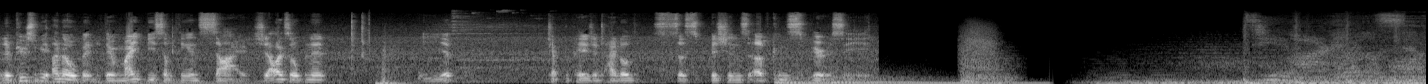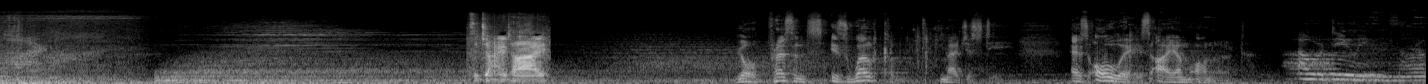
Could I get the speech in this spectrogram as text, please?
It appears to be unopened. There might be something inside. Should Alex open it? Yep. Chapter page entitled Suspicions of Conspiracy. It's a giant eye. Your presence is welcomed, Majesty. As always, I am honored. Our dealings are a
